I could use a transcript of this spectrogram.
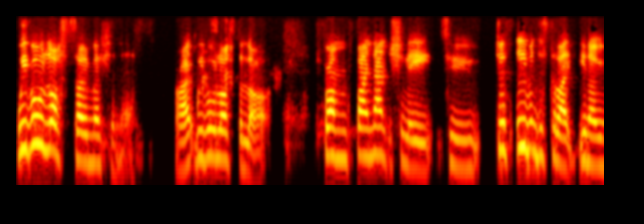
we've all lost so much in this, right? We've all lost a lot from financially to just even just to like, you know,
